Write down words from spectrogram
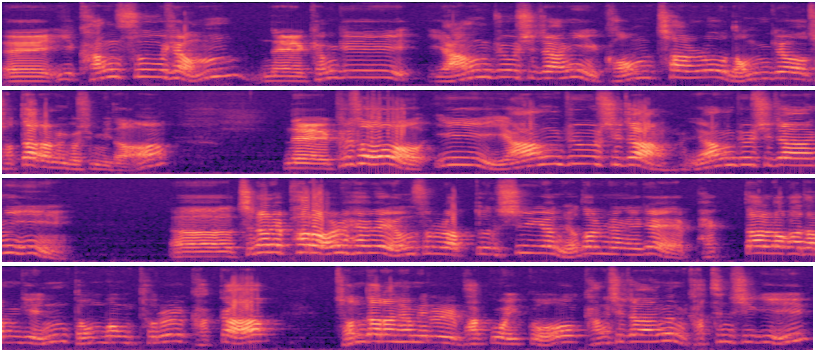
에, 이 강수현 네, 경기 양주시장이 검찰로 넘겨졌다라는 것입니다. 네, 그래서 이 양주시장, 양주시장이 어, 지난해 8월 해외 연수를 앞둔 시의원 8명에게 100달러가 담긴 돈 봉투를 각각 전달한 혐의를 받고 있고 강 시장은 같은 시기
